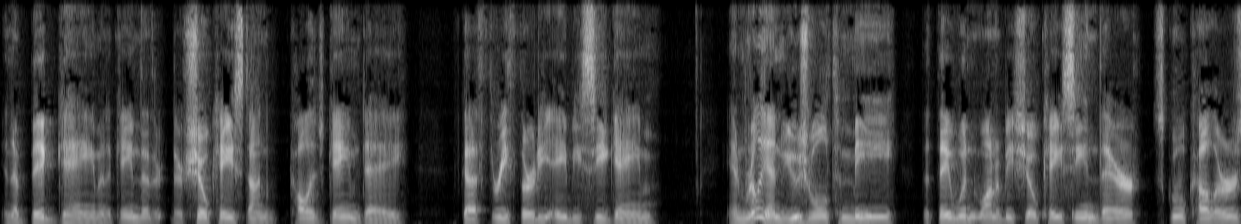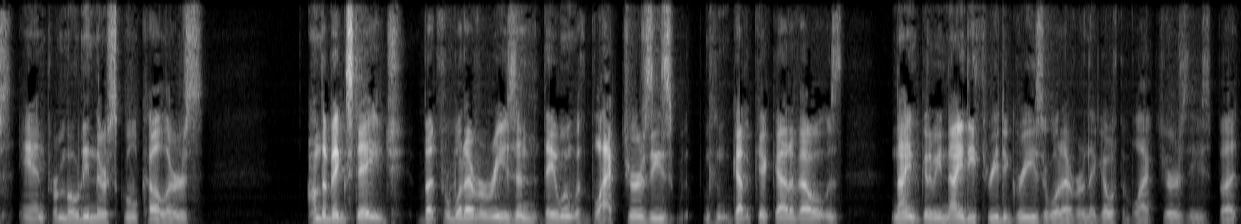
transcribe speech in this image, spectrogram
in a big game, in a game that they're, they're showcased on College Game Day. Got a 3:30 ABC game, and really unusual to me that they wouldn't want to be showcasing their school colors and promoting their school colors on the big stage but for whatever reason, they went with black jerseys. Got a kick out of how it was going to be 93 degrees or whatever, and they go with the black jerseys. But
